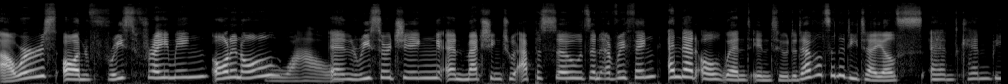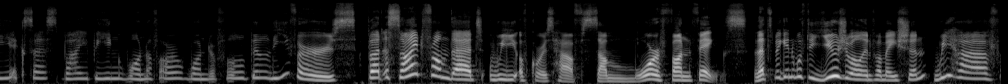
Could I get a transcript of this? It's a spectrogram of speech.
hours on freeze framing all in all Wow. and researching and matching to episodes and everything. And that all went into the devil's in the details and can be accessed by being one of our wonderful believers. But aside from that, we of course have some more fun things. Let's begin with the usual information. We have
